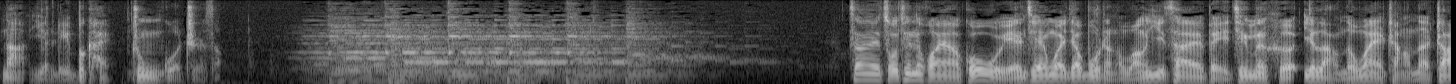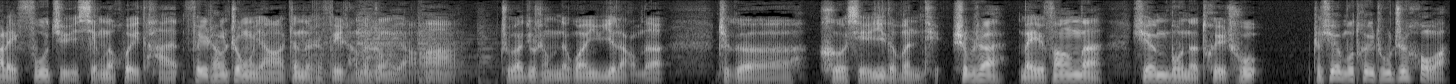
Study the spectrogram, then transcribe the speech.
那也离不开中国制造。在昨天的话呀，国务委员兼外交部长的王毅在北京呢，和伊朗的外长呢扎里夫举行了会谈，非常重要，真的是非常的重要啊！主要就是什么呢？关于伊朗的这个核协议的问题，是不是？美方呢宣布呢退出，这宣布退出之后啊。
